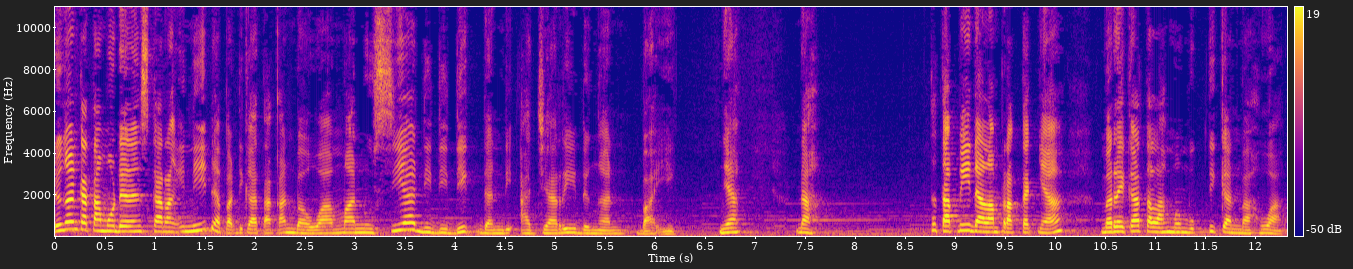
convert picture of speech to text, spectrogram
dengan kata modern sekarang ini dapat dikatakan bahwa manusia dididik dan diajari dengan baik, ya. Nah, tetapi dalam prakteknya mereka telah membuktikan bahwa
